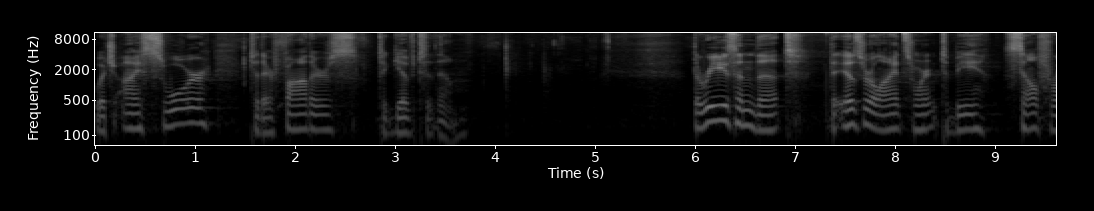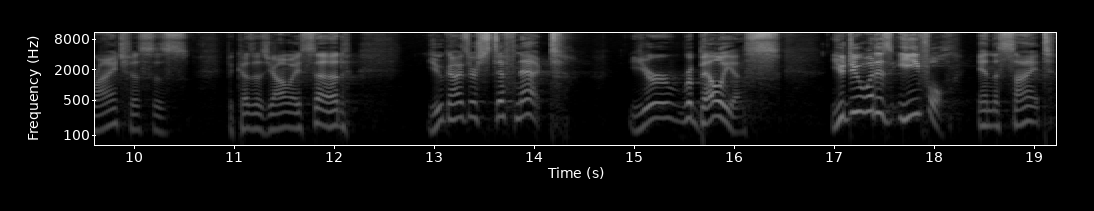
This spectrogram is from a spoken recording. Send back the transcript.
which I swore to their fathers to give to them. The reason that the Israelites weren't to be self righteous is because, as Yahweh said, you guys are stiff necked. You're rebellious. You do what is evil in the sight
